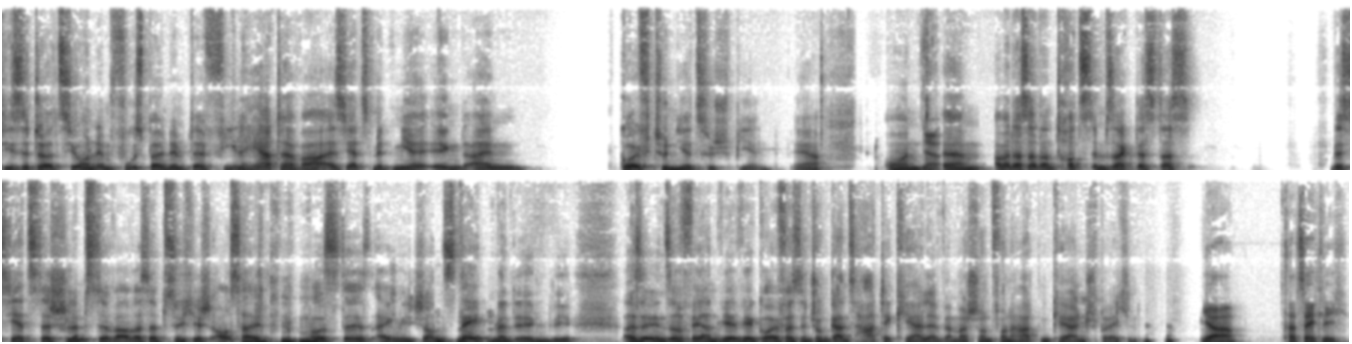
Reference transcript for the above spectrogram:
die Situation im Fußball nimmt er viel härter wahr, als jetzt mit mir irgendein Golfturnier zu spielen. Ja. Und ja. Ähm, aber dass er dann trotzdem sagt, dass das bis jetzt das Schlimmste war, was er psychisch aushalten musste, ist eigentlich schon ein Statement irgendwie. Also insofern, wir, wir Golfer sind schon ganz harte Kerle, wenn wir schon von harten Kerlen sprechen. Ja, tatsächlich.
